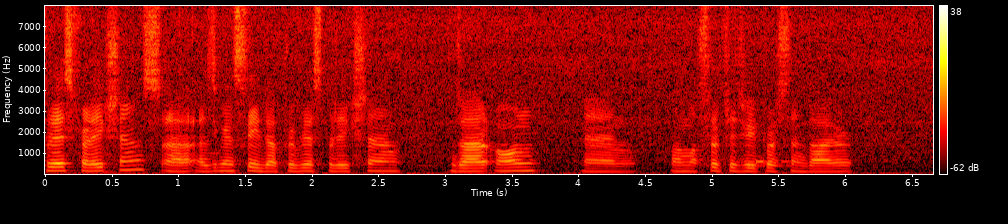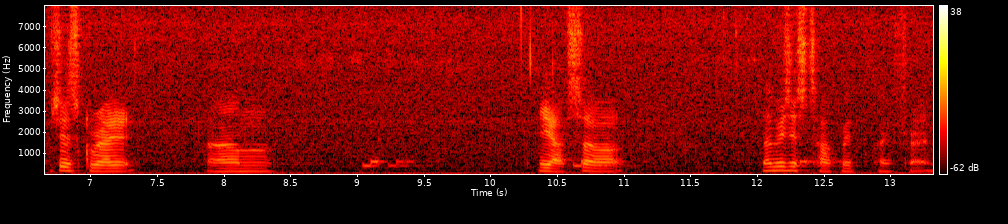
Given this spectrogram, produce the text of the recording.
today's predictions. Uh, as you can see, the previous prediction are on and almost 53% dire, which is great. Um, yeah, so let me just talk with my friend.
